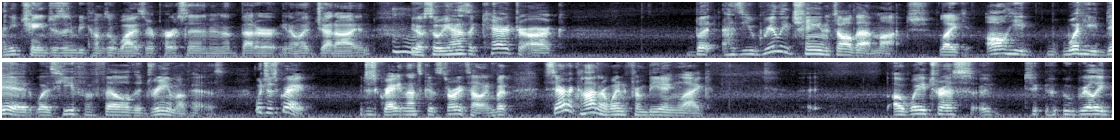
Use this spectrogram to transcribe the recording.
And he changes and becomes a wiser person and a better, you know, a Jedi, and you mm-hmm. know, so he has a character arc but has he really changed all that much? Like all he what he did was he fulfilled a dream of his, which is great. Which is great and that's good storytelling. But Sarah Connor went from being like a waitress uh, to who really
